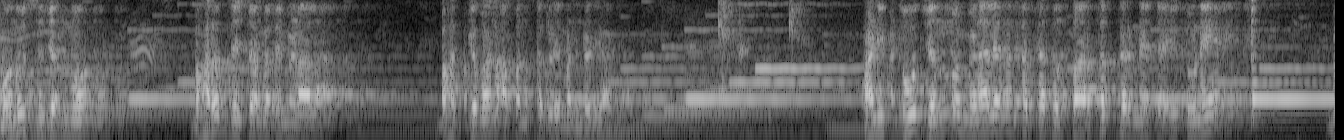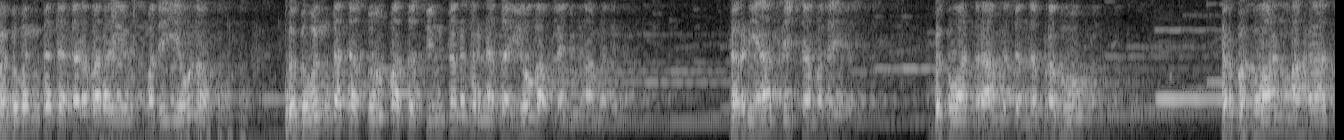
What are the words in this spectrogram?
मनुष्य जन्म भारत देशामध्ये मिळाला. भाग्यवान आपण सगळे मंडळी आहोत. आणि तो जन्म मिळाल्यानंतर त्याचं सार्थक करण्याच्या हेतूने भगवंताच्या दरबारामध्ये येऊन भगवंताच्या स्वरूपाचं चिंतन करण्याचा योग आपल्या जीवनामध्ये. कारण याच देशामध्ये भगवान रामचंद्र प्रभू तर भगवान महाराज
